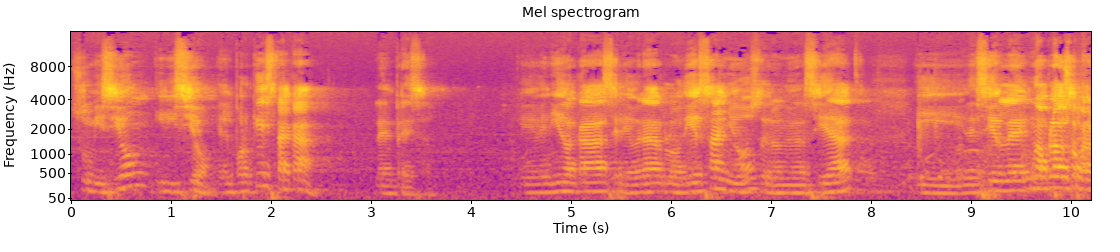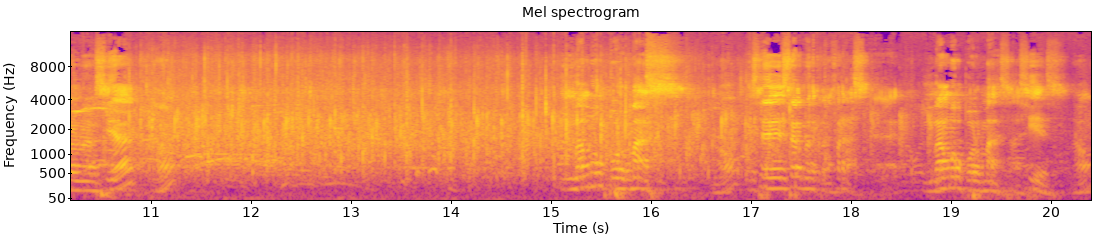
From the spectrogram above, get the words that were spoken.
su misión y visión, el por qué está acá la empresa. He venido acá a celebrar los 10 años de la universidad y decirle un aplauso para la universidad. Y vamos por más. ¿no? Esa debe ser nuestra frase. Y vamos por más, así es. ¿no?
